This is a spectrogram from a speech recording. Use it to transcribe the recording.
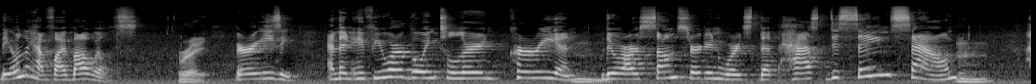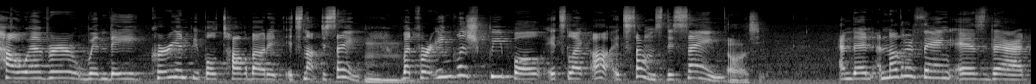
they only have five vowels Right. very easy and then if you are going to learn korean mm. there are some certain words that has the same sound mm-hmm. However when they korean people talk about it it's not the same. But for english people it's like ah it sounds the same. Oh, I see. and then another thing is that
